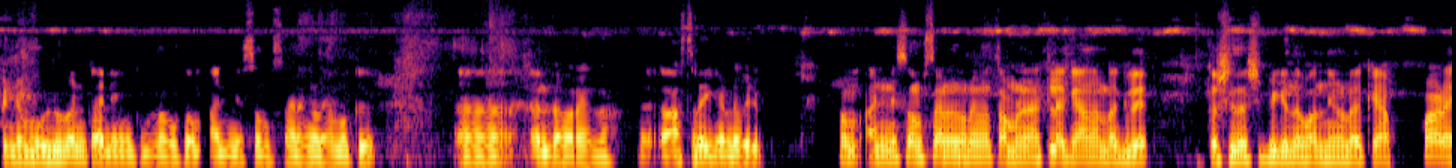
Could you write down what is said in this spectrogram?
പിന്നെ മുഴുവൻ കാര്യങ്ങൾക്കും നമുക്ക് അന്യ സംസ്ഥാനങ്ങളെ നമുക്ക് എന്താ പറയുന്നത് ആശ്രയിക്കേണ്ടി വരും. അപ്പം അന്യ സംസ്ഥാനം എന്ന് പറയുമ്പോൾ തമിഴ്നാട്ടിലൊക്കെ ആണെന്നുണ്ടെങ്കിൽ കൃഷി നശിപ്പിക്കുന്ന പന്നികളൊക്കെ അപ്പാടെ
